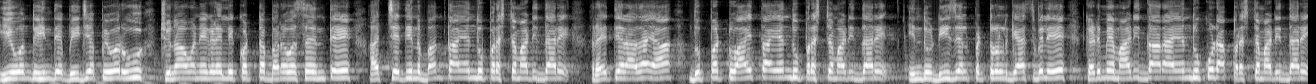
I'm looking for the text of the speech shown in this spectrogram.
ಈ ಒಂದು ಹಿಂದೆ ಬಿಜೆಪಿಯವರು ಚುನಾವಣೆಗಳಲ್ಲಿ ಕೊಟ್ಟ ಭರವಸೆಯಂತೆ ಅಚ್ಚೆ ದಿನ ಬಂತಾ ಎಂದು ಪ್ರಶ್ನೆ ಮಾಡಿದ್ದಾರೆ. ರೈತರ ಆದಾಯ ದುಪ್ಪಟ್ಟು ಆಯ್ತಾ ಎಂದು ಪ್ರಶ್ನೆ ಮಾಡಿದ್ದಾರೆ. ಇಂದು ಡೀಸೆಲ್, ಪೆಟ್ರೋಲ್, ಗ್ಯಾಸ್ ಬೆಲೆ ಕಡಿಮೆ ಮಾಡಿದ್ದಾರಾ ಎಂದು ಕೂಡ ಪ್ರಶ್ನೆ ಮಾಡಿದ್ದಾರೆ.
